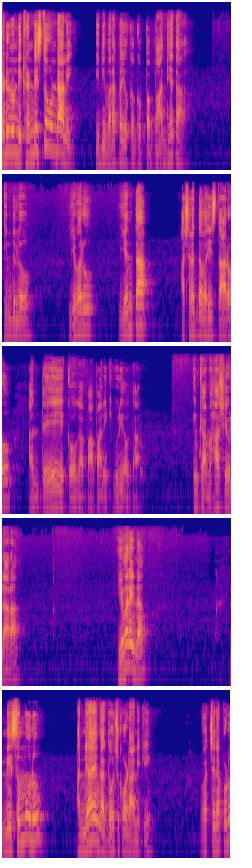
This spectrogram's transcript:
చెడు నుండి ఖండిస్తూ ఉండాలి. ఇది మనపై ఒక గొప్ప బాధ్యత. ఇందులో ఎవరు ఎంత అశ్రద్ధ వహిస్తారో అంతే ఎక్కువగా పాపానికి గురి అవుతారు. ఇంకా మహాశివులారా ఎవరైనా నీ సొమ్మును అన్యాయంగా దోచుకోవడానికి వచ్చినప్పుడు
